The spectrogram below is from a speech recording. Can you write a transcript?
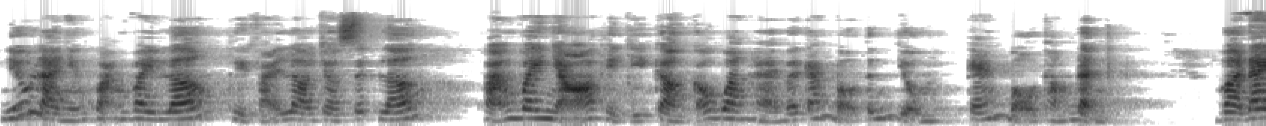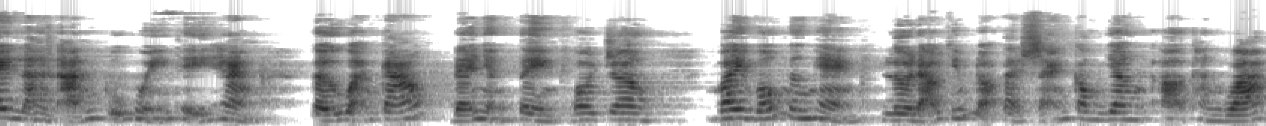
Nếu là những khoản vay lớn thì phải lo cho sếp lớn, khoản vay nhỏ thì chỉ cần có quan hệ với cán bộ tín dụng, cán bộ thẩm định. Và đây là hình ảnh của Nguyễn Thị Hằng tự quảng cáo để nhận tiền bôi trơn, vay vốn ngân hàng, lừa đảo chiếm đoạt tài sản công dân ở Thanh Hóa.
